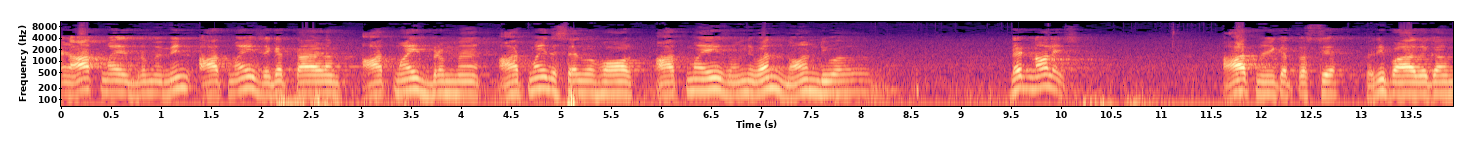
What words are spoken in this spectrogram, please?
एंड आत्मा इज़ ब्रह्म मीन आत्मा इज़ जगत कारणम atma is Brahma atma is the self of all atma is only one non dual that knowledge आत्मैकत्वस्य प्रतिपादकम।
